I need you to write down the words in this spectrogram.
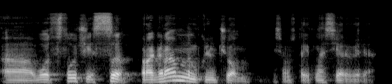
А вот в случае с программным ключом, если он стоит на сервере,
